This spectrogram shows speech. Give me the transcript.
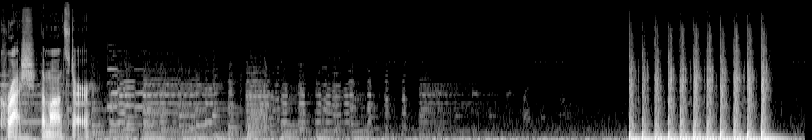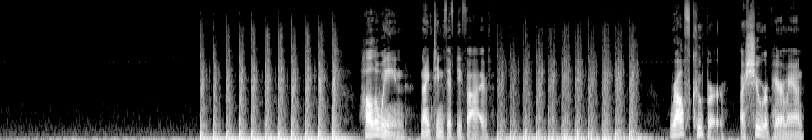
Crush the Monster. Halloween, 1955. Ralph Cooper, a shoe repairman,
